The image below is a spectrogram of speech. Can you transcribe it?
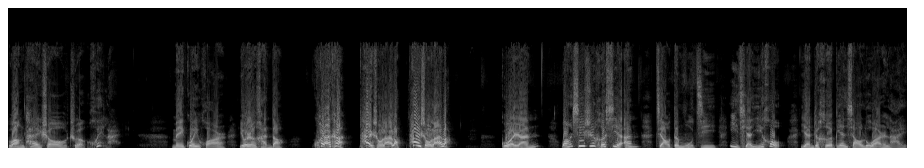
王太守准会来。没过一会儿，有人喊道：“快来看，太守来了！太守来了！”果然，王羲之和谢安脚蹬木屐，一前一后。沿着河边小路而来，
